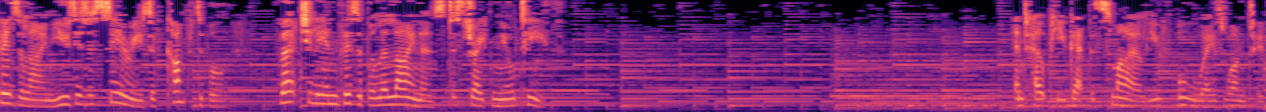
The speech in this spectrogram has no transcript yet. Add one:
Invisalign uses a series of comfortable, virtually invisible aligners to straighten your teeth and help you get the smile you've always wanted.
